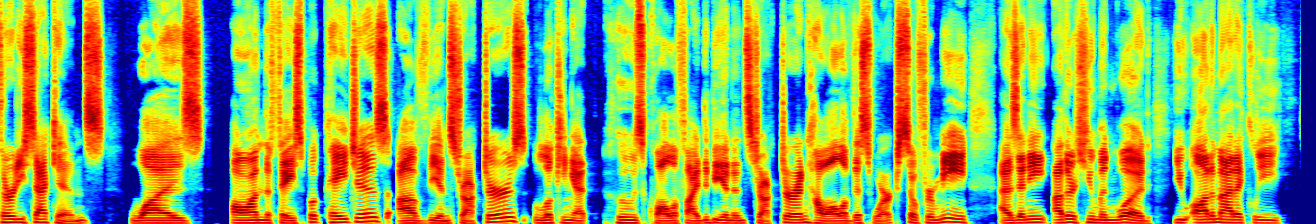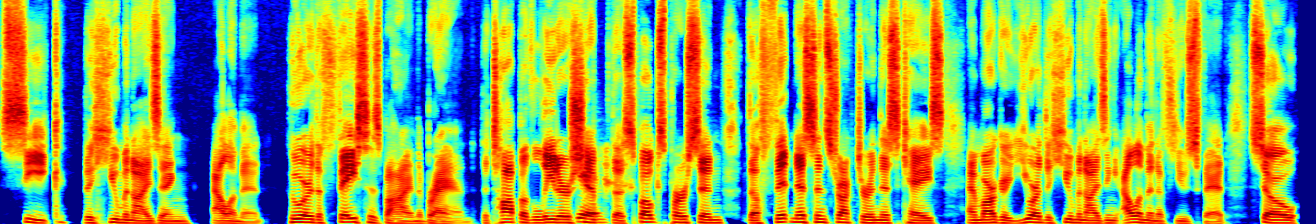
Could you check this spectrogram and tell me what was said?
30 seconds, was on the Facebook pages of the instructors, looking at who's qualified to be an instructor and how all of this works. So for me, as any other human would, you automatically seek the humanizing element. Who are the faces behind the brand? The top of the leadership, the spokesperson, the fitness instructor in this case. And Margaret, you are the humanizing element of Fuse Fit. So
